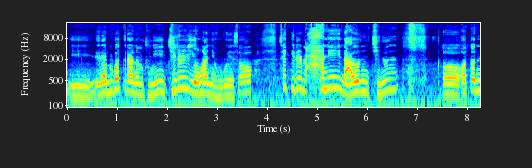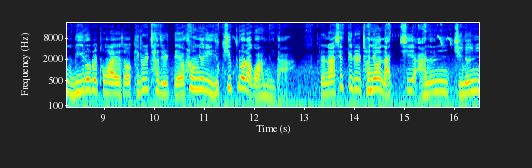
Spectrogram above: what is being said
이 램버트라는 분이 쥐를 이용한 연구에서 새끼를 많이 낳은 쥐는 어, 어떤 미로를 통하여서 길을 찾을 때 확률이 60%라고 합니다. 그러나 새끼를 전혀 낳지 않은 쥐는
